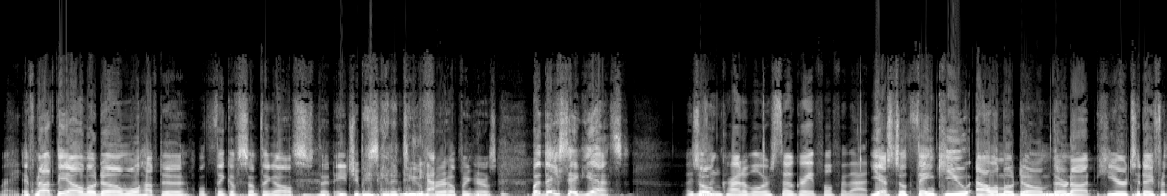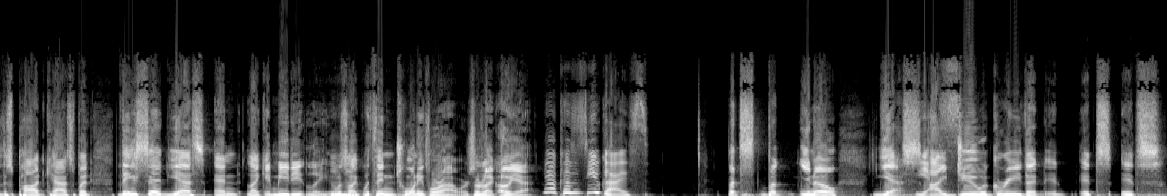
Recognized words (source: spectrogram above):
Right. If not the Alamo Dome, we'll have to we'll think of something else that HEB is going to do Yeah. for helping heroes. But they said yes. Which So- is incredible. We're so grateful for that. Yes, so thank you, Alamo Dome. They're mm-hmm. not here today for this podcast, but they said yes and like immediately. It was mm-hmm. like within 24 hours. They're like, oh yeah. Yeah, because it's you guys. But but you know, yes, Yes. I do agree that it, it's it's mm-hmm.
